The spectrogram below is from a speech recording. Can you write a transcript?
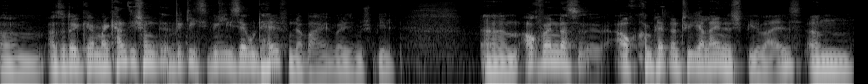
Ähm, also da, man kann sich schon wirklich, wirklich sehr gut helfen dabei bei diesem Spiel. Ähm, auch wenn das auch komplett natürlich alleine spielbar ist. Ähm,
